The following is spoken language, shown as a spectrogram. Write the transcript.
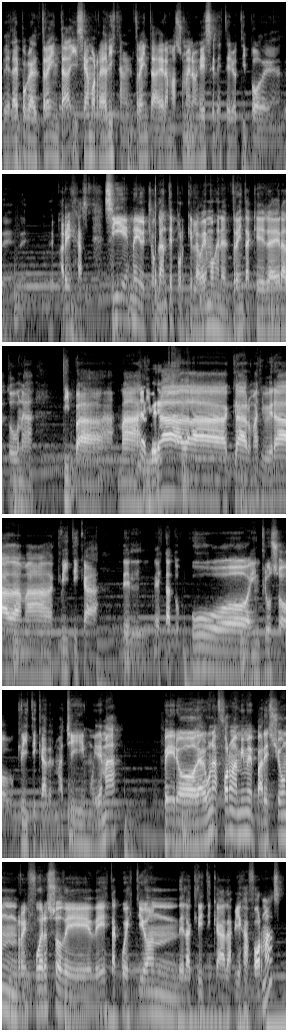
de la época del 30, y seamos realistas, en el 30 era más o menos ese el estereotipo de, de- de- de parejas. Sí es medio chocante porque lo vemos en el 30 que ella era toda una tipa más Claro. liberada, claro, más liberada, más crítica del status quo, incluso crítica del machismo y demás pero de alguna forma a mí me pareció un refuerzo de, de esta cuestión de la crítica a las viejas formas,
